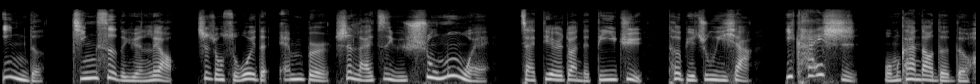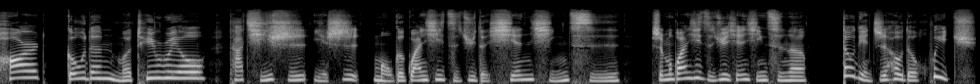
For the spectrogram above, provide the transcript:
硬的金色的原料，这种所谓的 amber 是来自于树木。诶，在第二段的第一句特别注意一下，一开始我们看到的 the hard。Golden material，它其实也是某个关系子句的先行词。什么关系子句先行词呢？逗点之后的 which，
